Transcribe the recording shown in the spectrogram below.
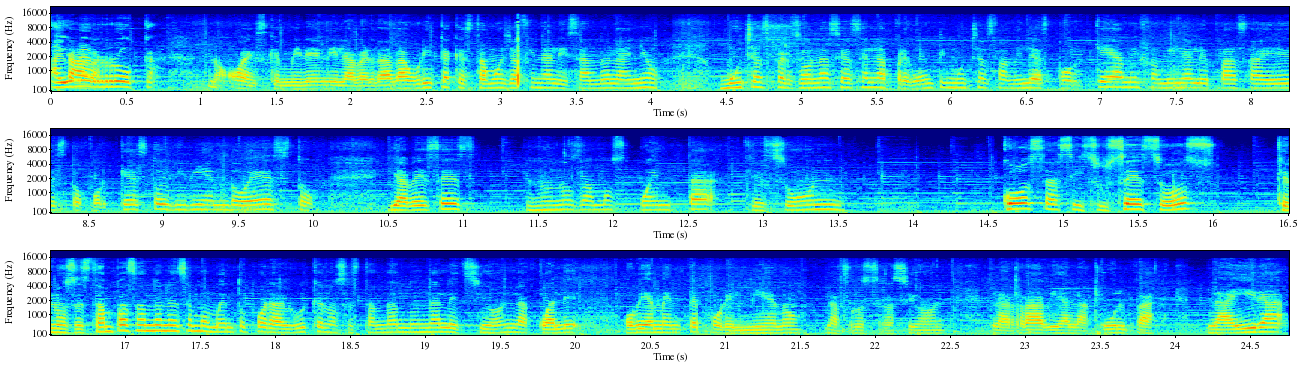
hay una roca. No, es que miren, y la verdad, ahorita que estamos ya finalizando el año, muchas personas se hacen la pregunta y muchas familias, ¿por qué a mi familia le pasa esto? ¿Por qué estoy viviendo esto? Y a veces no nos damos cuenta que son cosas y sucesos que nos están pasando en ese momento por algo y que nos están dando una lección, la cual eh, obviamente por el miedo, la frustración, la rabia, la culpa, la ira,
